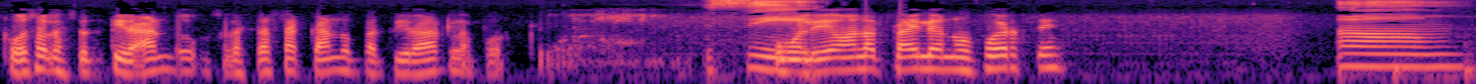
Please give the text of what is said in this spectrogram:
por eso la está tirando, se la está sacando para tirarla, porque sí. como le llevan la trailer no fuerte. Um,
